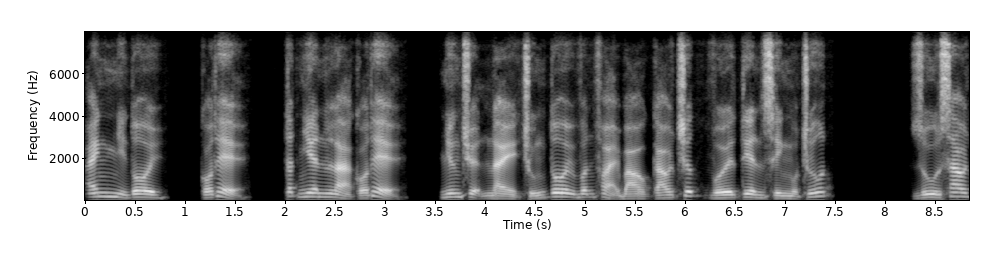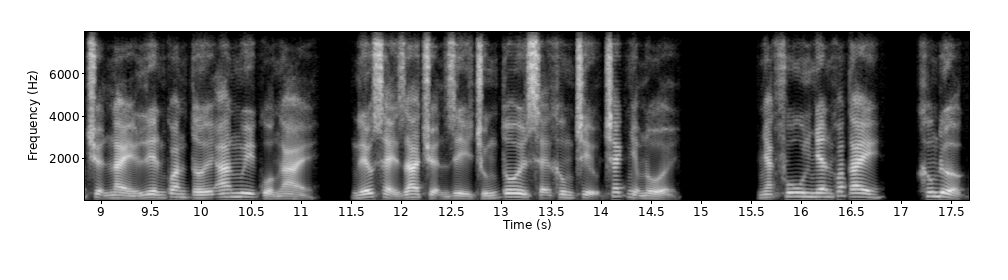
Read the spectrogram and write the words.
anh nhìn tôi, có thể, tất nhiên là có thể, nhưng chuyện này chúng tôi vẫn phải báo cáo trước với tiên sinh một chút. Dù sao chuyện này liên quan tới an nguy của ngài, nếu xảy ra chuyện gì chúng tôi sẽ không chịu trách nhiệm nổi. Nhạc phu nhân khoác tay, không được,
